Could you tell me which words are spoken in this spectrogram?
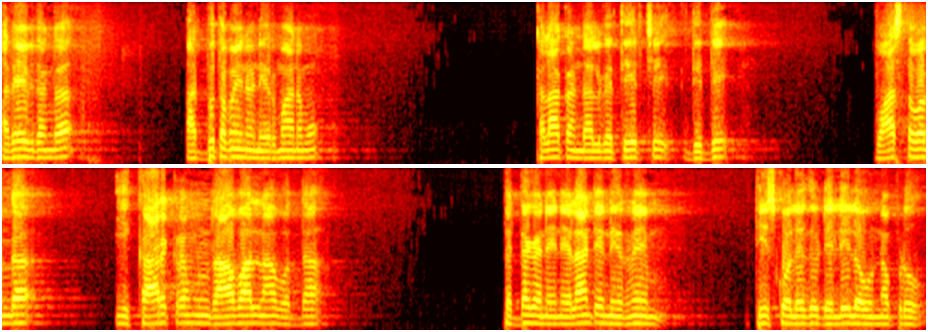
అదేవిధంగా అద్భుతమైన నిర్మాణము కళాఖండాలుగా తీర్చి దిద్ది వాస్తవంగా ఈ కార్యక్రమం రావాలనా వద్దా? పెద్దగా నేను ఎలాంటి నిర్ణయం తీసుకోలేదు. ఢిల్లీలో ఉన్నప్పుడు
